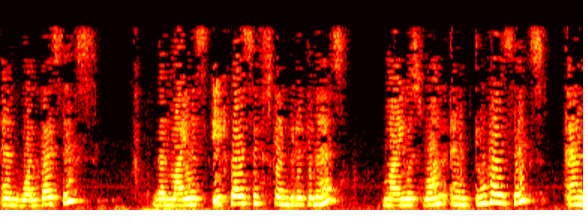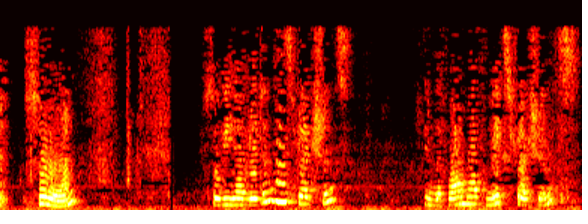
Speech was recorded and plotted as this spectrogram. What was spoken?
and 1 by 6 then minus 8 by 6 can be written as minus 1 and 2 by 6 and so on. So we have written these fractions in the form of mixed fractions.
